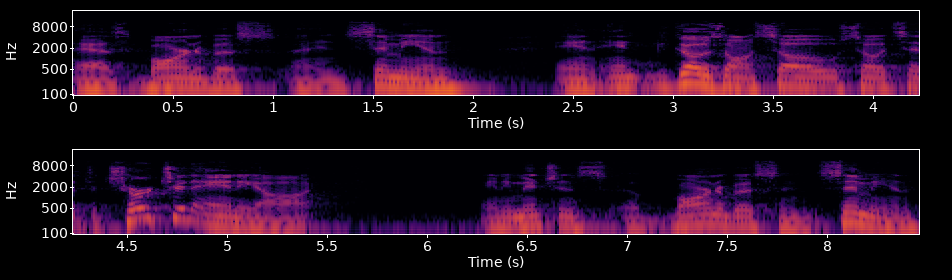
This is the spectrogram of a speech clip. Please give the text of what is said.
as Barnabas and Simeon, and, and it goes on. So so it's at the church at Antioch, and he mentions uh, Barnabas and Simeon.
